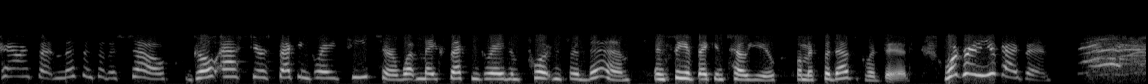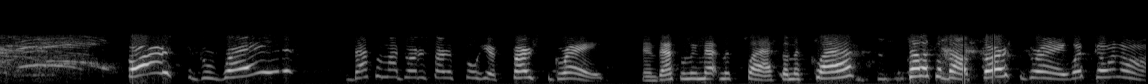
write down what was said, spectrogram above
parents that listen to the show, go ask your second grade teacher what makes second grade important for them and see if they can tell you what Miss Podesqua did. What grade are you guys in? First grade. First grade? That's when my daughter started school here, first grade. And that's when we met Miss Class. So Miss Class, tell us about first grade. What's going on?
